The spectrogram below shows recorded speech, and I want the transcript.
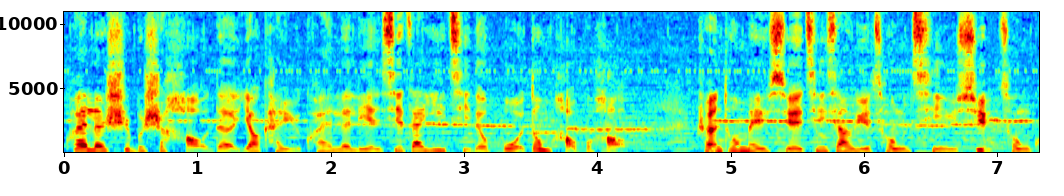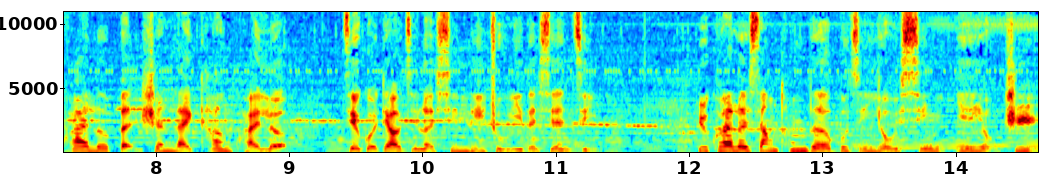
快乐是不是好的，要看与快乐联系在一起的活动好不好。传统美学倾向于从情绪、从快乐本身来看快乐，结果掉进了心理主义的陷阱。与快乐相通的不仅有形，也有知。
